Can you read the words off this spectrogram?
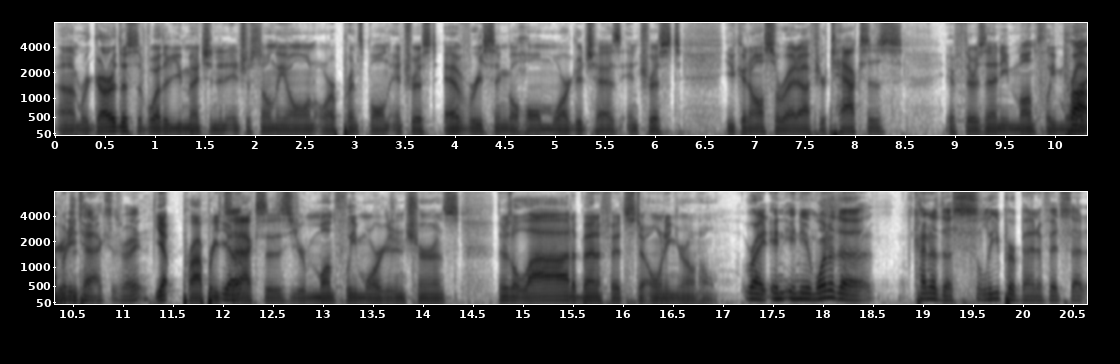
Um, regardless of whether you mentioned an interest only loan or a principal and interest, every single home mortgage has interest. You can also write off your taxes if there's any monthly mortgage. Property taxes, right? Yep, property Yep. taxes, your monthly mortgage insurance. There's a lot of benefits to owning your own home. Right. And, and one of the kind of the sleeper benefits that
